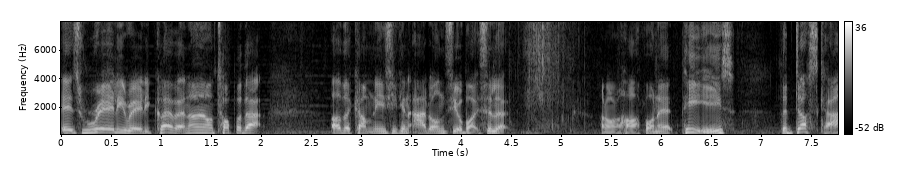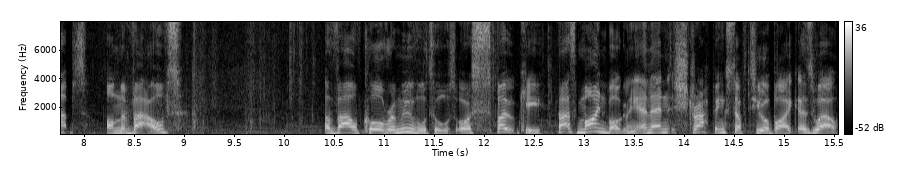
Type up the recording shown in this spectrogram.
It's really, really clever. And then on top of that, other companies you can add onto your bike. So look, I don't want to harp on it. Peaty's, the dust caps on the valves a valve core removal tools or a spoke key. That's mind boggling. And then strapping stuff to your bike as well,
